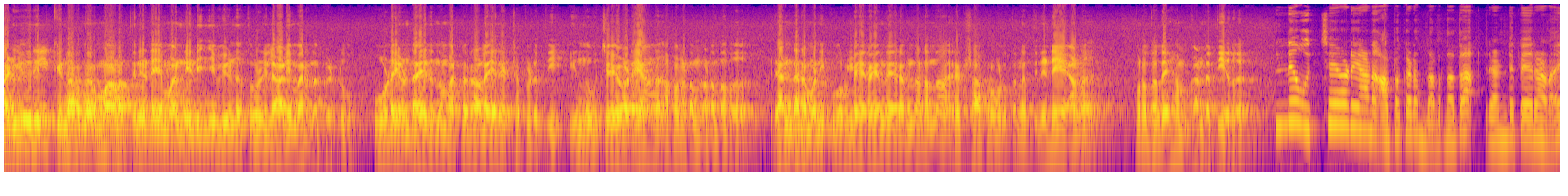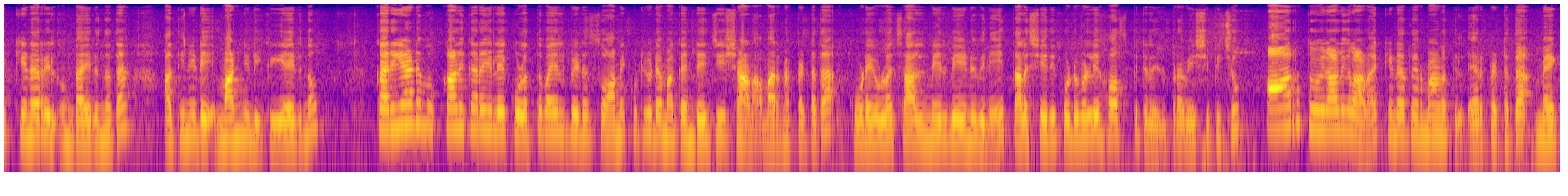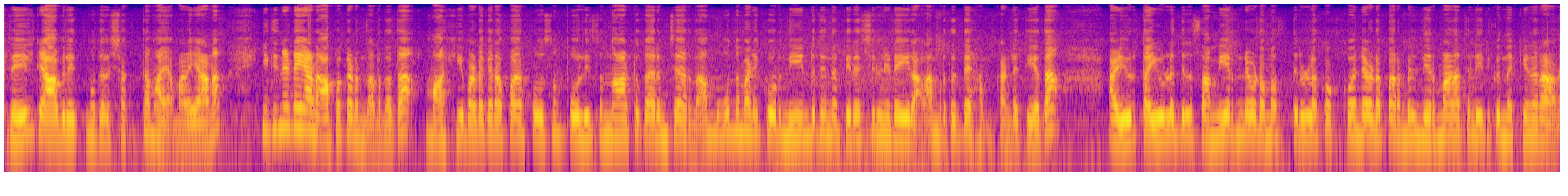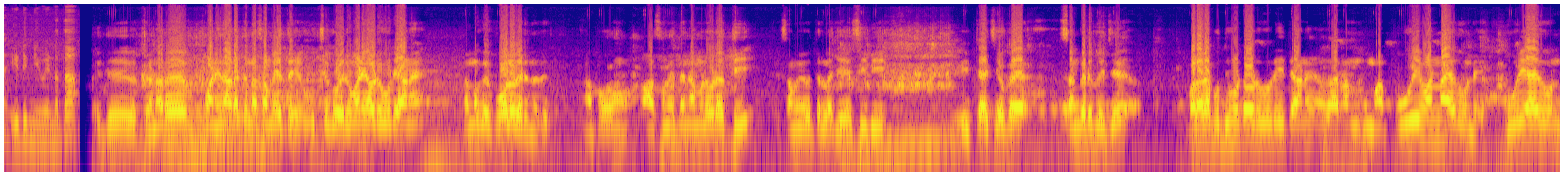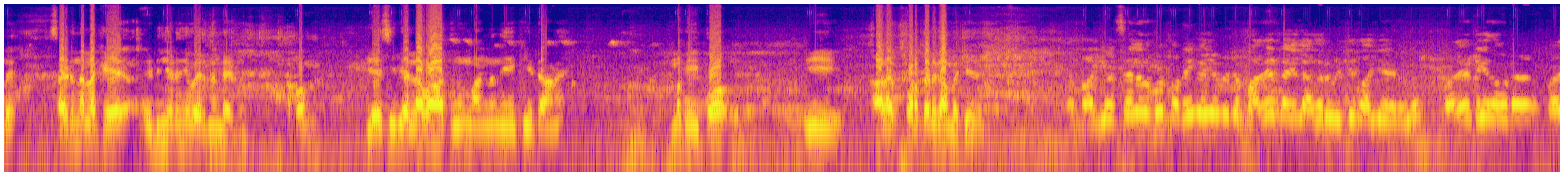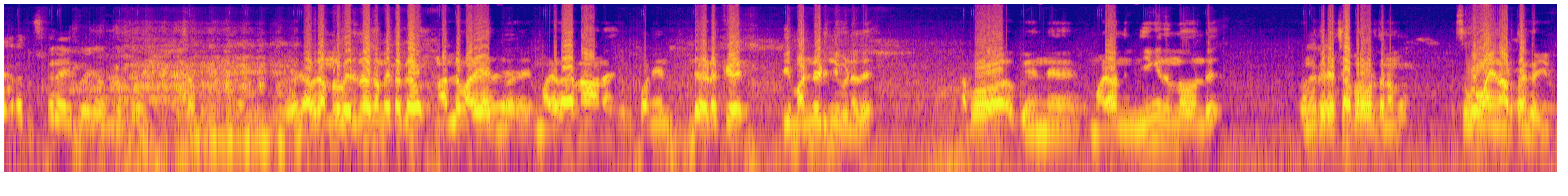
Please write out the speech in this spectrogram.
അഴിയൂരിൽ കിണർ നിർമ്മാണത്തിനിടെ മണ്ണിടിഞ്ഞ് വീണ് തൊഴിലാളി മരണപ്പെട്ടു. കൂടെയുണ്ടായിരുന്ന മറ്റൊരാളെ രക്ഷപ്പെടുത്തി. ഇന്ന് ഉച്ചയോടെയാണ് അപകടം നടന്നത്. രണ്ടര മണിക്കൂറിലേറെ നേരം നടന്ന രക്ഷാപ്രവർത്തനത്തിനിടെയാണ് മൃതദേഹം കണ്ടെത്തിയത്. ഇന്ന് ഉച്ചയോടെയാണ് അപകടം നടന്നത്. രണ്ടുപേരാണ് കിണറിൽ ഉണ്ടായിരുന്നത്. അതിനിടെ മണ്ണിടിക്കുകയായിരുന്നു. കരിയാട് മുക്കാളിക്കരയിലെ കുളത്തുവയൽ വീട് സ്വാമിക്കുട്ടിയുടെ മകൻ രജീഷാണ് മരണപ്പെട്ടത്. കൂടെയുള്ള ചാൽമേൽ വേണുവിനെ തലശ്ശേരി കൊടുവള്ളി ഹോസ്പിറ്റലിൽ പ്രവേശിപ്പിച്ചു. ആറ് തൊഴിലാളികളാണ് കിണർ നിർമ്മാണത്തിൽ ഏർപ്പെട്ടത്. മേഖലയിൽ രാവിലെ മുതൽ ശക്തമായ മഴയാണ്. ഇതിനിടെയാണ് അപകടം നടന്നത്. മാഹി വടകര ഫയർഫോഴ്സും പോലീസും നാട്ടുകാരും ചേർന്ന് മൂന്ന് മണിക്കൂർ നീണ്ടുനിന്ന തിരച്ചിലിനിടയിലാണ് മൃതദേഹം കണ്ടെത്തിയത്. അഴിയൂർ തയ്യുള്ളതിൽ സമീറിന്റെ ഉടമസ്ഥത്തിലുള്ള കൊക്കോന്റെ അവിടെ പറമ്പിൽ നിർമ്മാണത്തിലിരിക്കുന്ന കിണറാണ് ഇടിഞ്ഞു വീണത്. ഇത് കിണർ പണി നടക്കുന്ന സമയത്ത് ഉച്ചയ്ക്ക് ഒരു മണിയോടുകൂടിയാണ് നമുക്ക് കോൾ വരുന്നത്. അപ്പോൾ ആ സമയത്ത് തന്നെ നമ്മളിവിടെ എത്തി. സമീപത്തുള്ള ജെ സി ബി ഇറ്റാച്ചിയൊക്കെ സംഘടിപ്പിച്ച് വളരെ ബുദ്ധിമുട്ടോട് കൂടിയിട്ടാണ്. കാരണം പൂഴി മണ്ണായതുകൊണ്ട് പൂഴി ആയതുകൊണ്ട് സൈഡിൽ നിന്നുള്ള കേ ഇടിഞ്ഞിടിഞ്ഞ് വരുന്നുണ്ടായിരുന്നു. അപ്പം ജെ സി ബി എല്ലാ ഭാഗത്തു നിന്നും മണ്ണ് നീക്കിയിട്ടാണ് നമുക്ക് ഇപ്പോൾ ഈ ആളെ പുറത്തെടുക്കാൻ പറ്റിയത്. ഭാഗ്യവശാല നമ്മൾ തുടങ്ങി കഴിഞ്ഞപ്പോൾ മഴ ഉണ്ടായില്ല അതൊരു വലിയ ഭാഗ്യമായിരുന്നു. മഴ ഉണ്ടെങ്കിൽ നമ്മുടെ ഭയങ്കര ദുഷ്കരമായി പോയി രാവിലെ നമ്മൾ വരുന്ന സമയത്തൊക്കെ നല്ല മഴയായിരുന്നു. മഴ കാരണമാണ് പണിയുടെ ഇടയ്ക്ക് ഈ മണ്ണിടിഞ്ഞു വീണത്. അപ്പോൾ പിന്നെ മഴ നീങ്ങി നിന്നതുകൊണ്ട് നമുക്ക് രക്ഷാപ്രവർത്തനം സുഖമായി നടത്താൻ കഴിയും.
